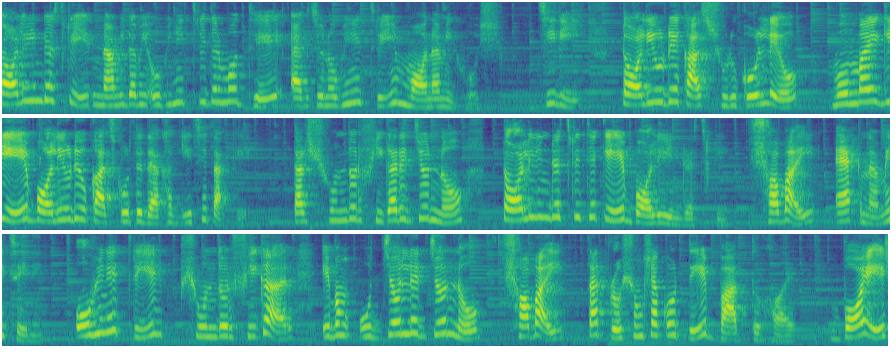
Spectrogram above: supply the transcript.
টলি ইন্ডাস্ট্রির নামি দামি অভিনেত্রীদের মধ্যে একজন অভিনেত্রী মনামি ঘোষ যিনি টলিউডে কাজ শুরু করলেও মুম্বাই গিয়ে বলিউডেও কাজ করতে দেখা গিয়েছে তাকে। তার সুন্দর ফিগারের জন্য টলি ইন্ডাস্ট্রি থেকে বলি ইন্ডাস্ট্রি সবাই এক নামে চেনে। অভিনেত্রীর সুন্দর ফিগার এবং উজ্জ্বলের জন্য সবাই তার প্রশংসা করতে বাধ্য হয়। বয়স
